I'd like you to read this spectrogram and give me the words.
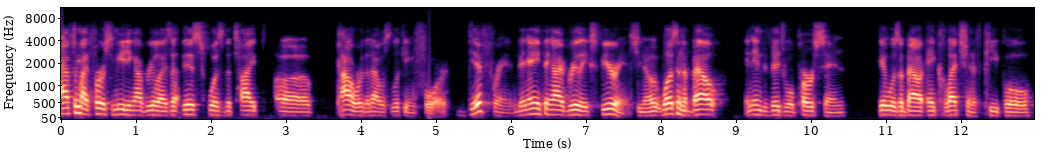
after my first meeting, I realized that this was the type of power that I was looking for, different than anything I've really experienced. You know, it wasn't about an individual person, it was about a collection of people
